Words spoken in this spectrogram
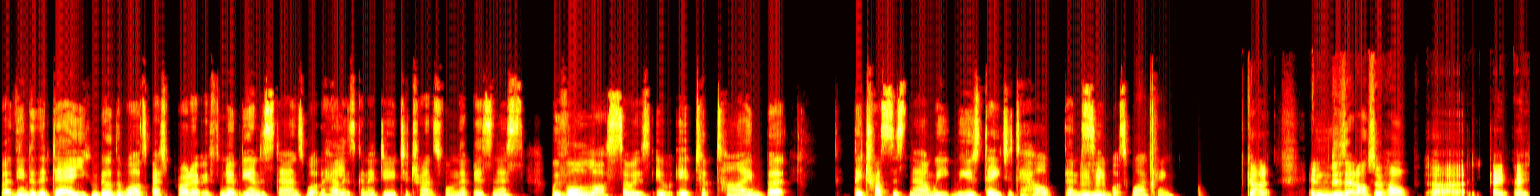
But at the end of the day, you can build the world's best product. If nobody understands what the hell it's going to do to transform their business, we've all lost. So it's, it, it took time, but they trust us now. We, we use data to help them mm-hmm. see what's working. Got it. And does that also help? Uh, I, I,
